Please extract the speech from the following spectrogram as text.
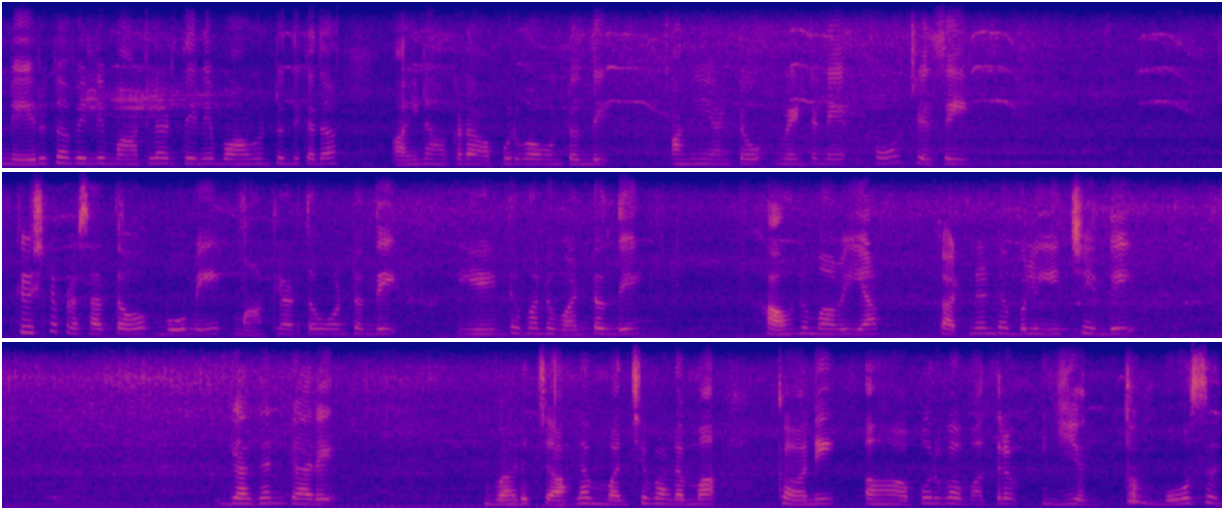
నేరుగా వెళ్ళి మాట్లాడితేనే బాగుంటుంది కదా. అయినా అక్కడ అపూర్వ ఉంటుంది అని అంటూ వెంటనే ఫోన్ చేసి కృష్ణప్రసాద్తో భూమి మాట్లాడుతూ ఉంటుంది. ఏంటమ్మా నువ్వు అంటుంది అవును మావయ్య కట్నం డబ్బులు ఇచ్చింది గగన్ గారే. వాడు చాలా మంచివాడమ్మా కానీ ఆ అపూర్వ మాత్రం ఎంత మోసం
